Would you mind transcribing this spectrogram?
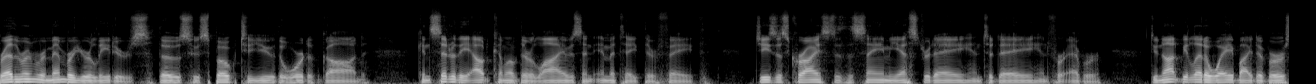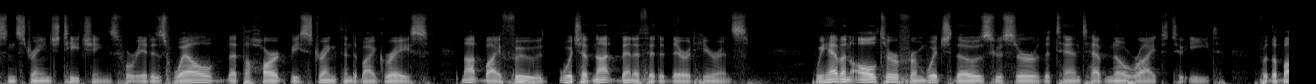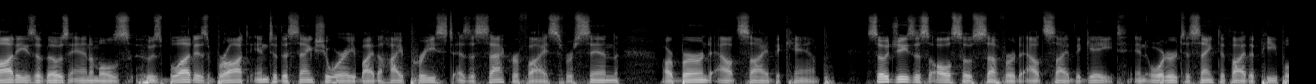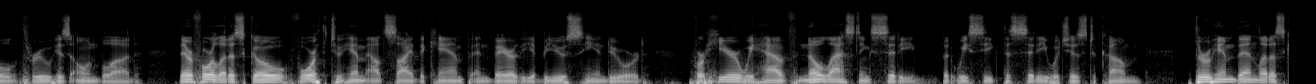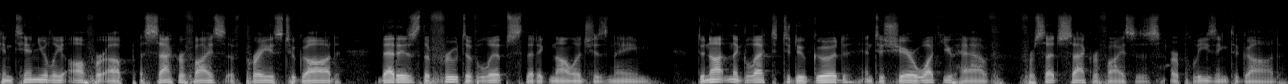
Brethren, remember your leaders, those who spoke to you the word of God. Consider the outcome of their lives and imitate their faith. Jesus Christ is the same yesterday and today and forever. Do not be led away by diverse and strange teachings, for it is well that the heart be strengthened by grace, not by food, which have not benefited their adherents. We have an altar from which those who serve the tent have no right to eat for the bodies of those animals whose blood is brought into the sanctuary by the high priest as a sacrifice for sin are burned outside the camp. So Jesus also suffered outside the gate, in order to sanctify the people through his own blood. Therefore let us go forth to him outside the camp and bear the abuse he endured. For here we have no lasting city, but we seek the city which is to come. Through him then let us continually offer up a sacrifice of praise to God that is the fruit of lips that acknowledge his name. Do not neglect to do good and to share what you have, for such sacrifices are pleasing to God.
